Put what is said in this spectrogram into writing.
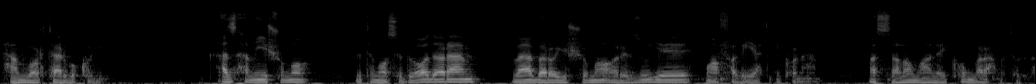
هموارتر بکنیم. از همه شما التماس دعا دارم. و برای شما آرزوی موفقیت می‌کنم. و السلام علیکم و رحمت الله.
